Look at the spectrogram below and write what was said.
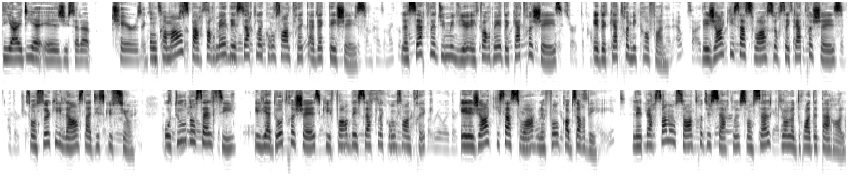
the idea is you set up On commence par former des cercles concentriques chairs, avec des chaises. Le cercle du milieu est formé de quatre chaises et de quatre microphones. Les gens qui s'assoient sur ces quatre chaises sont ceux qui lancent la discussion. Autour de celle-ci, il y a d'autres chaises qui forment des cercles concentriques et les gens qui s'assoient ne font qu'observer. Les personnes au centre du cercle sont celles qui ont le droit de parole.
